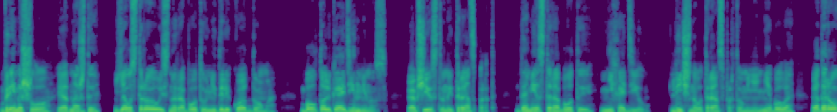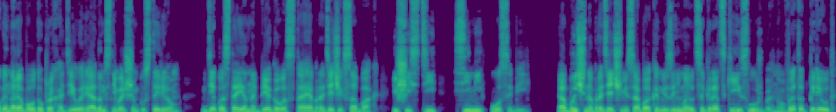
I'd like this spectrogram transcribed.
Время шло, и однажды я устроилась на работу недалеко от дома. Был только один минус. Общественный транспорт до места работы не ходил. Личного транспорта у меня не было, а дорога на работу проходила рядом с небольшим пустырем, где постоянно бегала стая бродячих собак из шести-семи особей. Обычно бродячими собаками занимаются городские службы, но в этот период,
